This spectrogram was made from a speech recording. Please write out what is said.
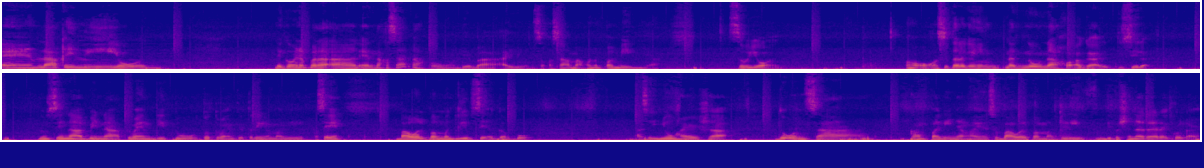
And luckily, yon nagawa ng paraan and nakasama ako, 'di ba? Ayun. So kasama ako ng pamilya. So 'yon. Oo, kasi talaga yung nag-know na ako agad sila. Nung sinabi na 22 to 23 yung maging... Kasi bawal pa mag-leave si Agabo. Kasi new hire siya doon sa company niya ngayon. So, bawal pa mag-leave. Hindi pa siya nare-regular.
